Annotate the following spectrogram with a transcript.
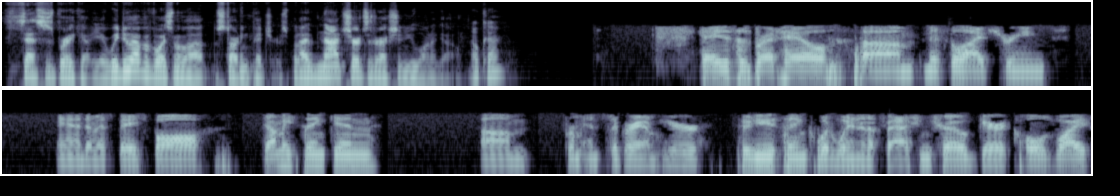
Seth's breakout year. We do have a voicemail about starting pitchers, but I'm not sure it's the direction you want to go. Okay. Hey, this is Brett Hale. Um, missed the live streams and I miss baseball. Got me thinking um, from Instagram here. Who do you think would win in a fashion show, Gerrit Cole's wife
